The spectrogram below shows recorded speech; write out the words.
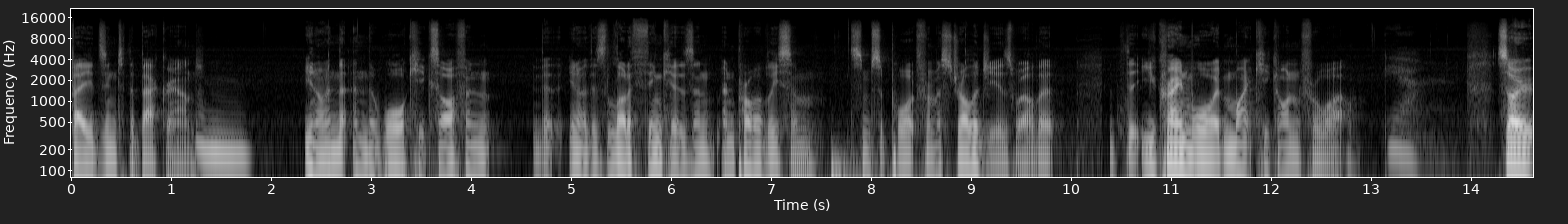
fades into the background, Mm. you know, and the, and the war kicks off, and the, you know, there's a lot of thinkers and, and probably some some support from astrology as well that the Ukraine war it might kick on for a while. Yeah. So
